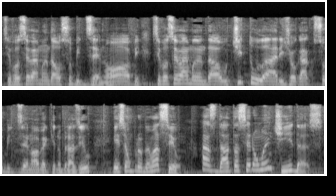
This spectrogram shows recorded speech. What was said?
se você vai mandar o Sub-19, se você vai mandar o titular e jogar com o Sub-19 aqui no Brasil, esse é um problema seu. As datas serão mantidas.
